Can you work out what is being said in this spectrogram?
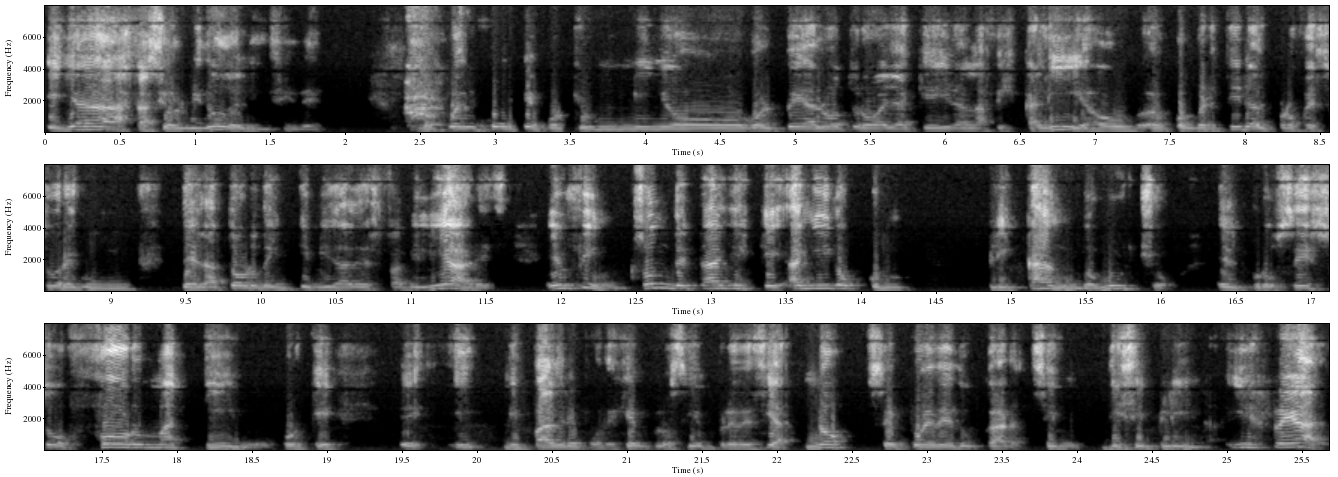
que ya hasta se olvidó del incidente. No puede ser que porque un niño golpea al otro haya que ir a la fiscalía o, convertir al profesor en un delator de intimidades familiares. En fin, son detalles que han ido complicando mucho el proceso formativo, porque eh, mi padre, por ejemplo, siempre decía, no se puede educar sin disciplina. Y es real,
